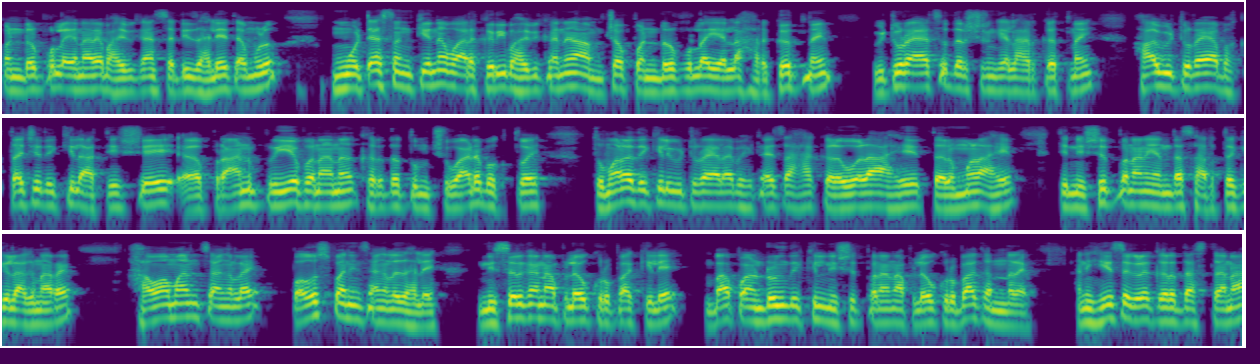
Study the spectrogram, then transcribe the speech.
पंढरपूरला येणाऱ्या भाविकांसाठी झाली आहे. त्यामुळं मोठ्या संख्येनं वारकरी भाविकांना आमच्या पंढरपूरला यायला हरकत नाही. विठुरायाचं दर्शन घ्यायला हरकत नाही. हा विठुराया भक्ताची देखील अतिशय प्राणप्रियपणानं खरं तर तुमची वाट बघतोय. तुम्हाला देखील विठुरायाला भेटायचा हा कळवळा आहे तरमळ आहे. ते निश्चितपणाने यंदा सार्थकी लागणार आहे. हवामान चांगलं आहे पाऊस पाणी चांगलं झालंय. निसर्गानं आपल्यावर कृपा केली आहे. बा पांडुरंग देखील निश्चितपणाने आपल्यावर कृपा करणार आहे. आणि हे सगळं करत असताना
